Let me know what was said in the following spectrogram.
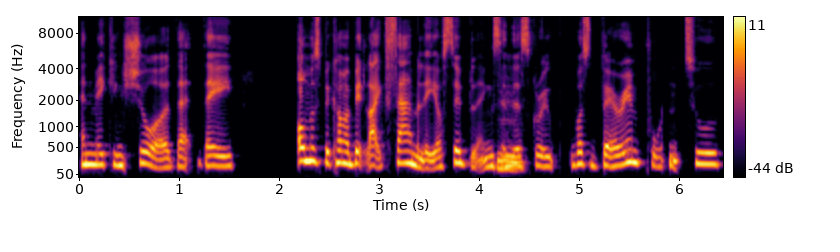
and making sure that they almost become a bit like family or siblings in mm. this group was very important to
